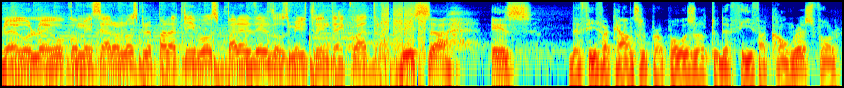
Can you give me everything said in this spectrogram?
luego luego comenzaron los preparativos para el del 2034. This uh, is the FIFA Council proposal to the FIFA Congress for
